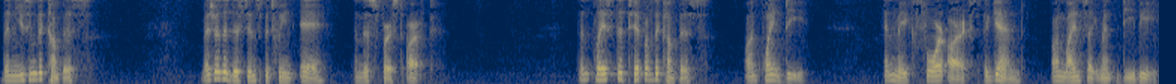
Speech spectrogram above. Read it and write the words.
Then using the compass, measure the distance between A and this first arc. Then place the tip of the compass on point D and make four arcs again on line segment DB.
